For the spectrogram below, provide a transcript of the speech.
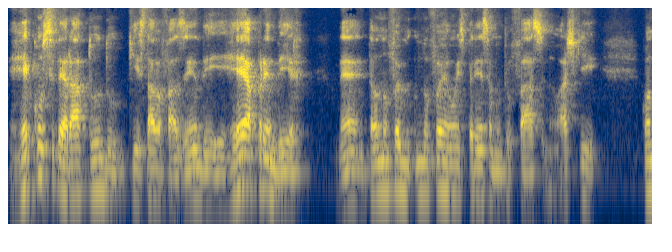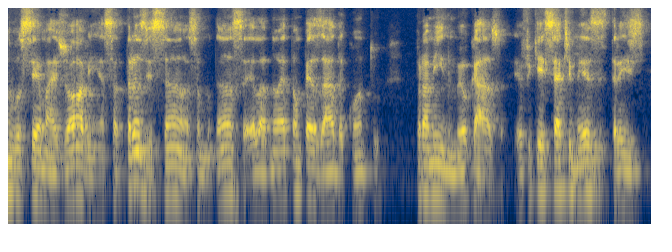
reconsiderar tudo que estava fazendo e reaprender, né? Então não foi, não foi uma experiência muito fácil, não. Acho que quando você é mais jovem, essa transição, essa mudança, ela não é tão pesada quanto para mim, no meu caso. Eu fiquei sete meses, três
